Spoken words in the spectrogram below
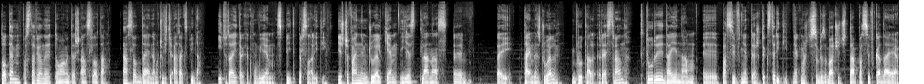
totem postawiony, to mamy też Unslota. Unslot daje nam oczywiście atak speeda. I tutaj, tak jak mówiłem, split personality. Jeszcze fajnym jewelkiem jest dla nas tutaj Timeless Jewel, Brutal Restaurant, który daje nam y, pasywnie też Dexterity. Jak możecie sobie zobaczyć, ta pasywka daje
